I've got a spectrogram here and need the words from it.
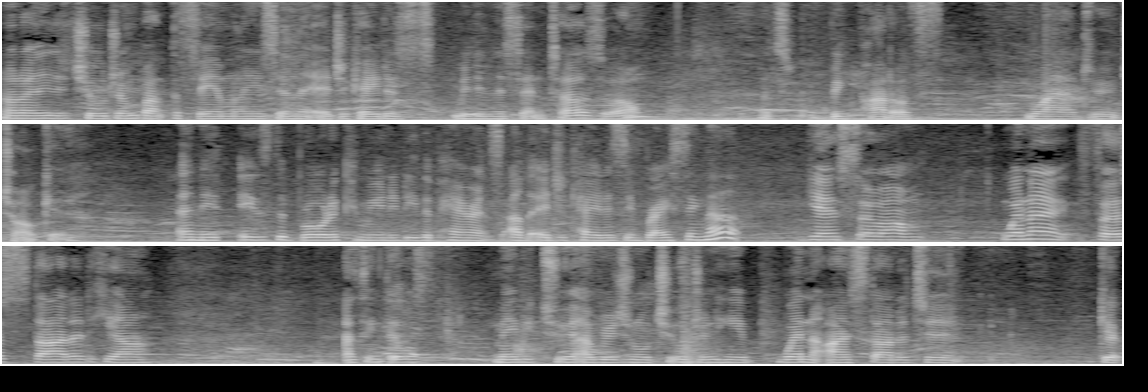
not only the children but the families and the educators within the centre as well. That's a big part of why I do childcare. And it is the broader community, the parents, other educators embracing that? Yeah, so um, when I first started here, I think there was maybe two Aboriginal children here when I started to get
